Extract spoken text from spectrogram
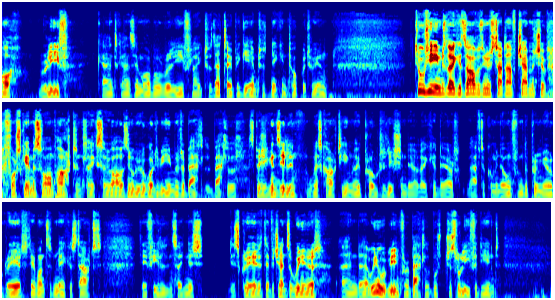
Oh, relief. Can't can't say more about relief. Like it was that type of game. It was nick and tuck between two teams, like it's always when you start off championship, first game is so important. Like so, you always knew you were going to be in with a battle, battle, especially against Illan, West Cork team, like pro tradition. They're like they're after coming down from the Premier grade, they wanted to make a start. They feel inside this this grade they have a chance of winning it, and uh, we knew we'd be in for a battle, but just relief at the end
